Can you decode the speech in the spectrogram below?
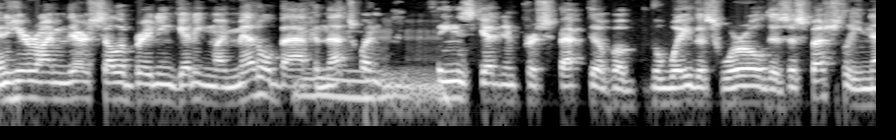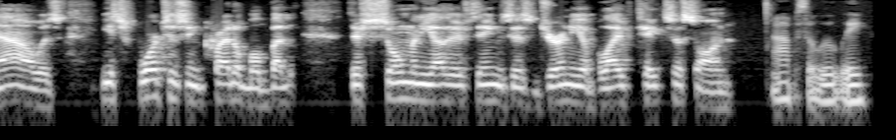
And here I'm there celebrating getting my medal back, and that's when mm. things get in perspective of the way this world is, especially now. Is sports is incredible, but there's so many other things this journey of life takes us on. Absolutely.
